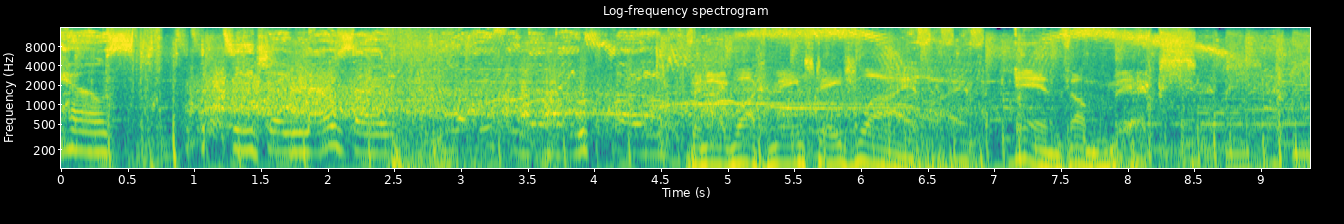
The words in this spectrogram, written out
house. DJ Malzo. The Nightwalk Main Stage Live. In the mix.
